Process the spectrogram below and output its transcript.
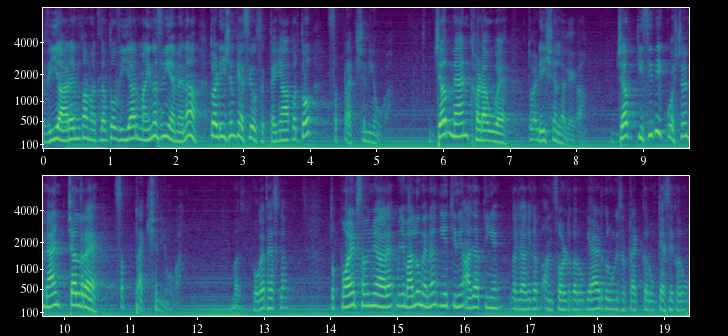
वी आर एम का मतलब तो V R minus V M है ना तो एडिशन कैसे हो सकता है? यहाँ पर तो सब्ट्रैक्शन ही होगा। जब मैन खड़ा हुआ है तो एडिशन लगेगा। जब किसी भी क्वेश्चन में मैन चल रहा है सब्ट्रैक्शन ही होगा। बस, हो गया फैसला? तो पॉइंट समझ में आ रहा है। मुझे मालूम है ना कि ये चीज़ें आ जाती हैं। अगर जाके जब अनसॉल्व करूँ ऐड करूँगी सब्ट्रैक्ट करूँ, कैसे करूँ?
